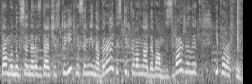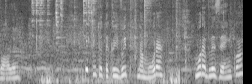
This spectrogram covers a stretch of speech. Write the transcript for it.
Там воно все на роздачі стоїть, ви самі набираєте, скільки вам треба, вам зважили і порахували. І тут отакий вид на море. Море близенько.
